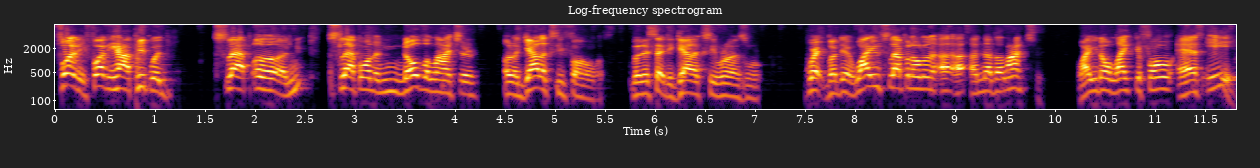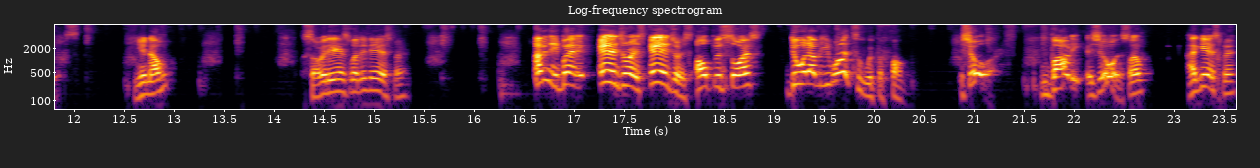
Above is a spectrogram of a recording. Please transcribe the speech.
Funny, funny how people slap uh slap on a Nova launcher on a Galaxy phone, but they say the Galaxy runs great. But then why are you slapping on a, a, another launcher? Why you don't like your phone as is? You know, so it is what it is, man. I mean, but Android's Android's open source. Do whatever you want to with the phone. It's yours. You bought it. It's yours. So I guess, man.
